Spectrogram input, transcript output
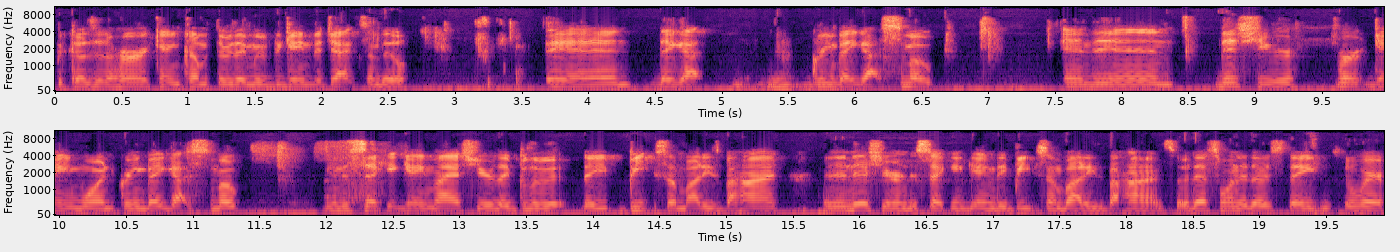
because of the hurricane coming through. They moved the game to Jacksonville, and they got Green Bay got smoked. And then this year, for game one, Green Bay got smoked. In the second game last year, they blew it. They beat somebody's behind. And then this year in the second game, they beat somebody's behind. So that's one of those things to where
